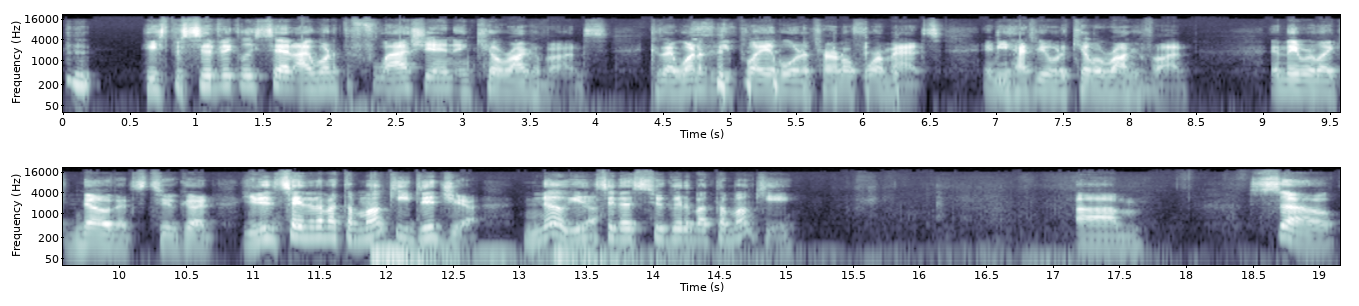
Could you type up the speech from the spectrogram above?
He specifically said, I wanted to flash in and kill Ragavans because I wanted to be playable in Eternal formats, and he had to be able to kill a Ragavan. And they were like, no, that's too good. You didn't say that about the monkey, did you? No, you Yeah. didn't say that's too good about the monkey. Um, so,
